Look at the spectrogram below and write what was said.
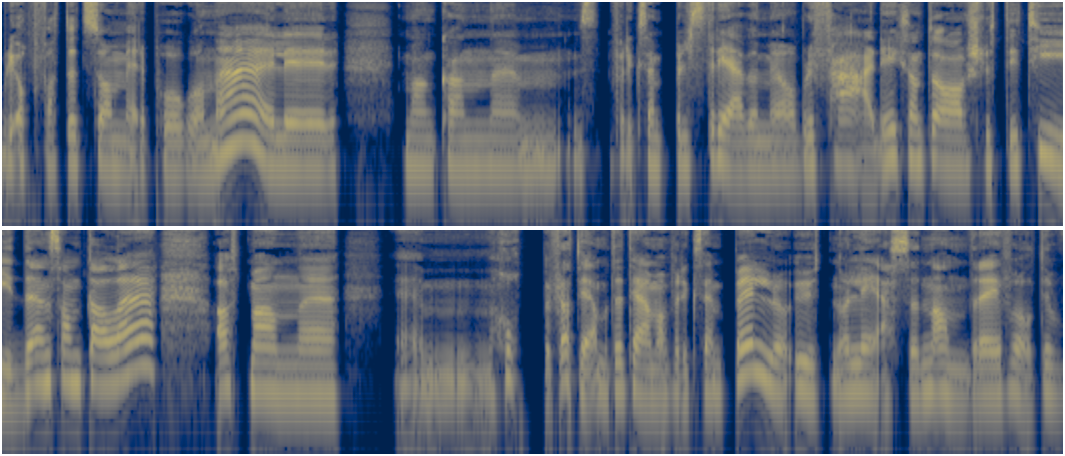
bli oppfattet som mer pågående, eller man kan um, for eksempel streve med å bli ferdig, ikke sant, og avslutte i tide en samtale. At man um, hopper fra tema til tema, for eksempel, og uten å lese den andre i forhold til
